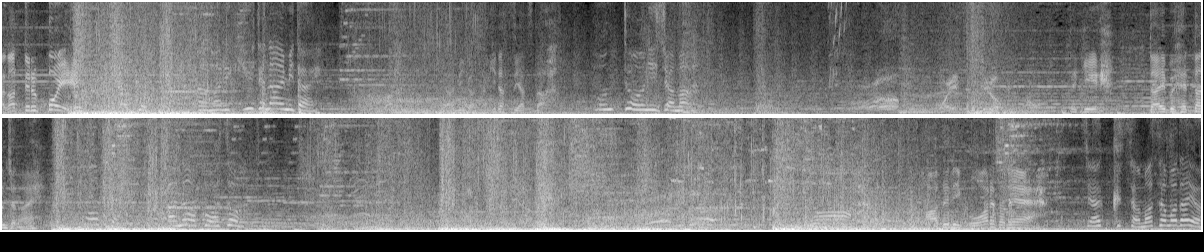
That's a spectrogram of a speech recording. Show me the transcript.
体勢下がってるっぽい。あまり効いてないみたい。闇が噴き出すやつだ。本当に邪魔。燃え尽きろ敵だいぶ減ったんじゃない穴を壊そう派手に壊れたねジャック様々だよ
